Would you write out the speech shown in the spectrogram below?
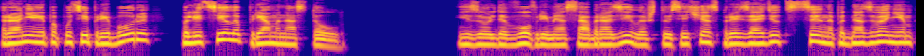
роняя по пути приборы, полетела прямо на стол. Изольда вовремя сообразила, что сейчас произойдет сцена под названием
